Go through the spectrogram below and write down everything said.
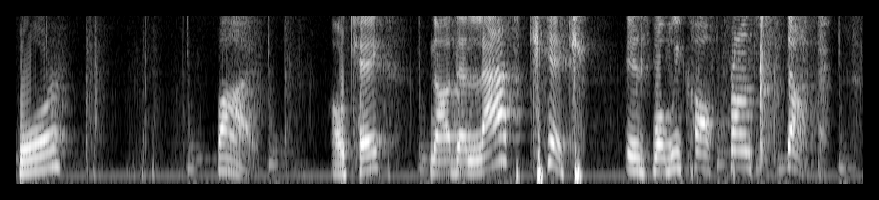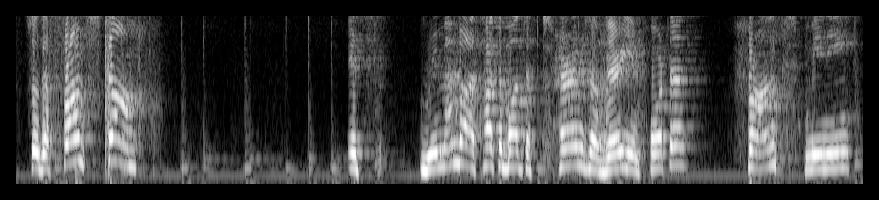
four, five. Okay, now the last kick is what we call front stomp. So the front stomp, it's, remember I talked about the terms are very important. Front, meaning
